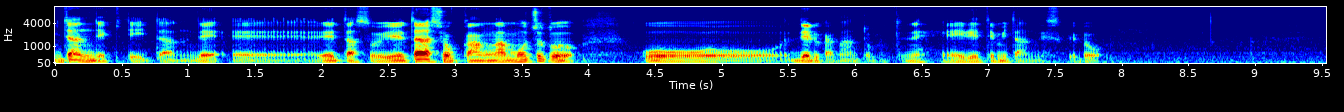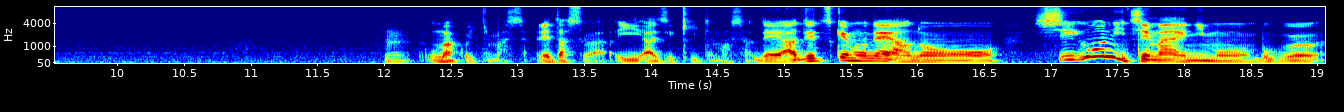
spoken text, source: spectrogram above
傷んできていたんで、えー、レタスを入れたら食感がもうちょっと、こう、出るかなと思ってね、入れてみたんですけど、うん、うまくいきました。レタスがいい味効いてました。で、味付けもね、あのー、4、5日前にも僕、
